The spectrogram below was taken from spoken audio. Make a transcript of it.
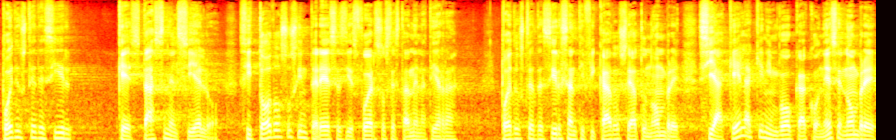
¿Puede usted decir que estás en el cielo si todos sus intereses y esfuerzos están en la tierra? ¿Puede usted decir santificado sea tu nombre si aquel a quien invoca con ese nombre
